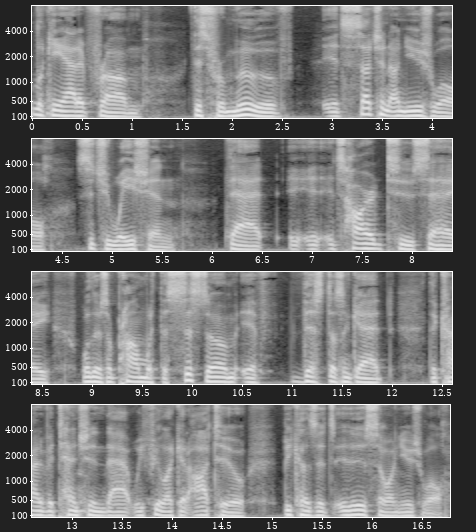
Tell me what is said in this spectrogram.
looking at it from this remove, it's such an unusual situation that it's hard to say, well, there's a problem with the system if this doesn't get the kind of attention that we feel like it ought to because it's, it is so unusual,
